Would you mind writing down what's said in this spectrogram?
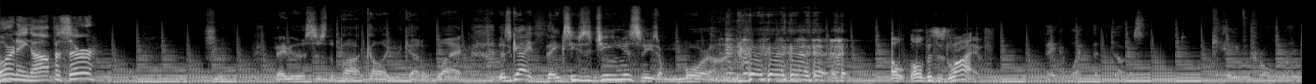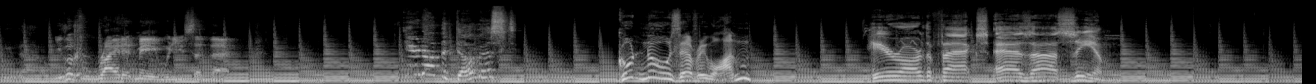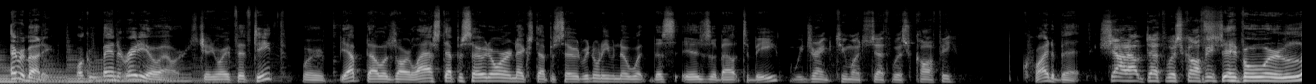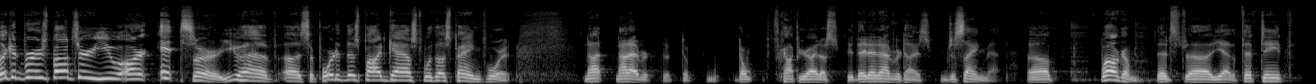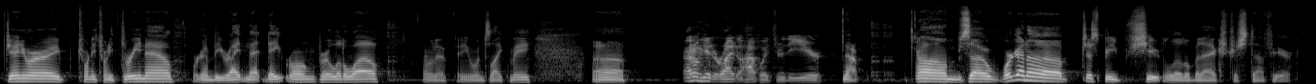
Morning, officer. Maybe this is the pot calling the kettle black. This guy thinks he's a genius and he's a moron. Oh, oh, this is live. Think of like the dumbest cave troll that you know. You looked right at me when you said that. You're not the dumbest. Good news, everyone. Here are the facts as I see them. Everybody, welcome to Bandit Radio Hour. It's January 15th. Where, yep, that was our last episode or our next episode. We don't even know what this is about to be. We drank too much Death Wish coffee. Quite a bit. Shout out Death Wish coffee. If we're looking for a sponsor, you are it, sir. You have uh, supported this podcast with us paying for it. Not, not ever. Don't, don't copyright us. They didn't advertise. I'm just saying that. Uh, welcome. It's uh, yeah, the 15th, January 2023. Now we're gonna be writing that date wrong for a little while. I don't know if anyone's like me. I don't get it right till halfway through the year. No. Um, so we're gonna just be shooting a little bit of extra stuff here.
